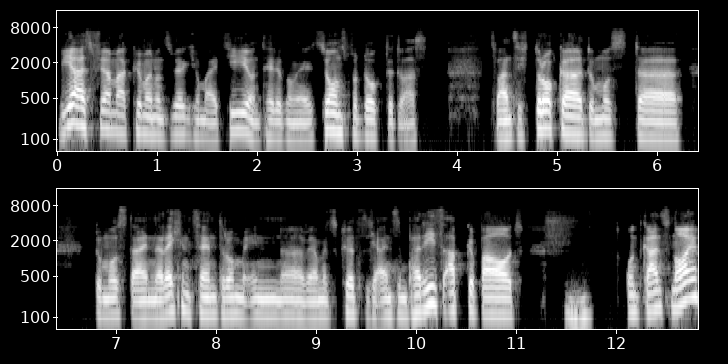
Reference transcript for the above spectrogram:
wir als Firma kümmern uns wirklich um IT und Telekommunikationsprodukte. Du hast 20 Drucker, du musst, äh, du musst ein Rechenzentrum in, äh, wir haben jetzt kürzlich eins in Paris abgebaut. Mhm. Und ganz neu,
